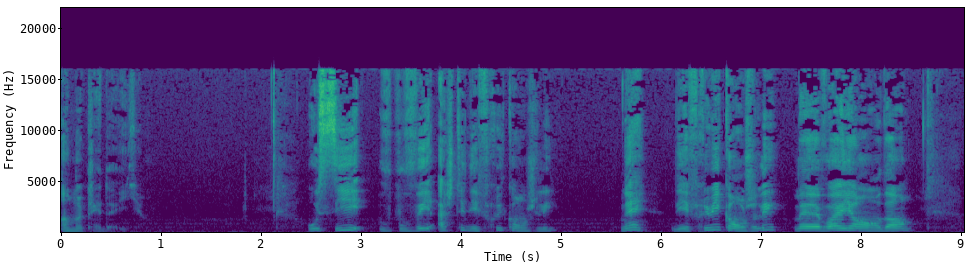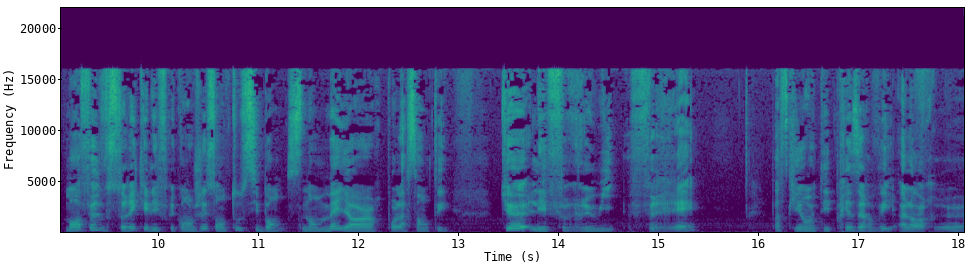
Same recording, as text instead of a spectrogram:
en un clin d'œil. Aussi, vous pouvez acheter des fruits congelés. Mais, des fruits congelés? Mais voyons donc. Mais en fait, vous saurez que les fruits congelés sont aussi bons, sinon meilleurs pour la santé que les fruits frais parce qu'ils ont été préservés à leur, euh,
